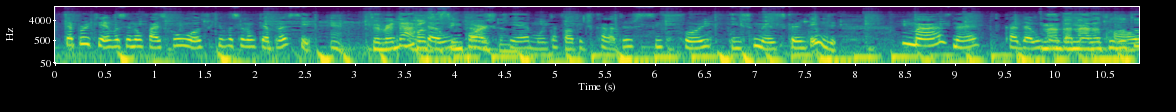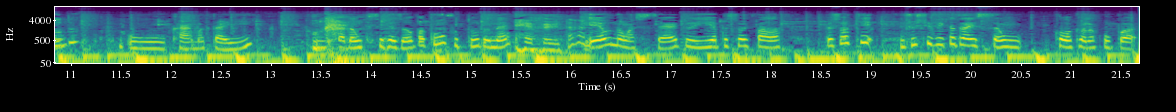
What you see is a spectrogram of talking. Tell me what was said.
Até porque você não faz com o outro que você não quer pra si. Isso é verdade. Então, se eu importa? acho que é muita falta de caráter se foi isso mesmo que eu entendi. Mas, né, cada um Nada, nada, tudo, qual. tudo. O karma tá aí. E cada um que se resolva com o futuro, né? É verdade. Eu não acho certo. E a pessoa que fala. A pessoa que justifica a traição colocando a culpa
